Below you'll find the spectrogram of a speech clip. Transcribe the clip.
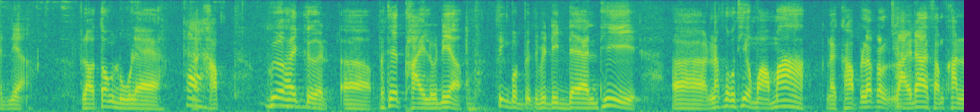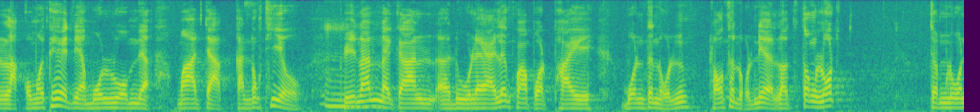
นเนี่ยเราต้องดูแลค่ะนะครับเพื่อให้เกิดเอ่อประเทศไทยเราเนี่ยซึ่งเป็นเป็นดินแดนที่เอ่อนักท่องเที่ยวมามากนะครับแล้วก็รายได้สำคัญหลักของประเทศเนี่ยมวลรวมเนี่ยมาจากการท่องเที่ยว เพราะฉะนั้นในการเอ่อดูแลเรื่องความปลอดภัยบนถนนท้องถนนเนี่ยเราจะต้องลดจำนวน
